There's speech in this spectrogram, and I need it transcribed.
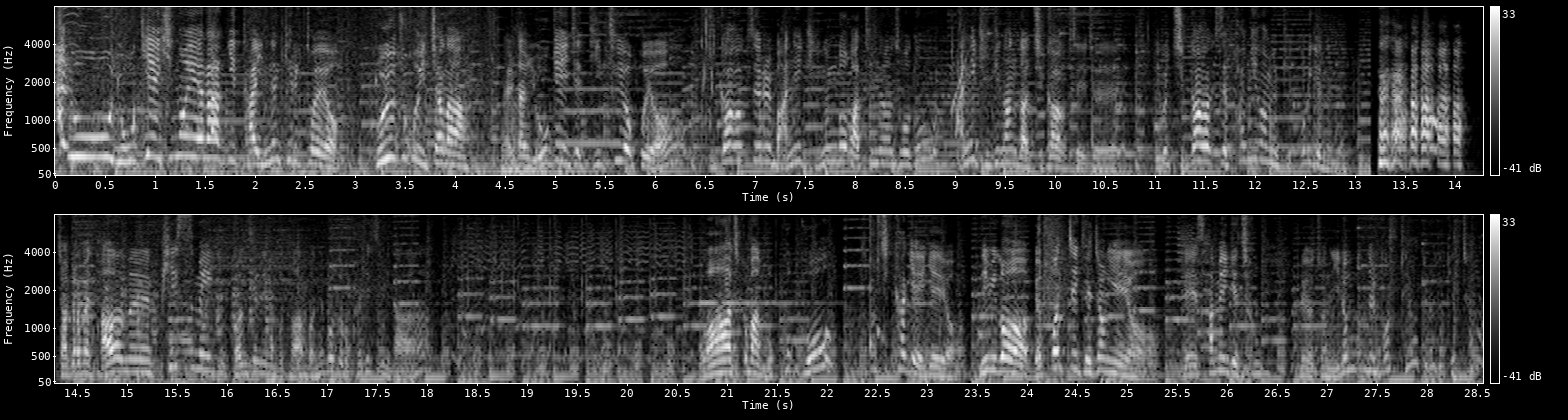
아유 여기에 희노애락이 다 있는 캐릭터예요. 보여주고 있잖아. 자, 일단 요게 이제 디트였고요. 직가각세를 많이 주는 것 같으면서도 많이 주긴 한다. 직가각세 이제 이거 직가각세 파밍하면 개꿀이겠는데. 자 그러면 다음은 피스메이크 건슬링어부터 한번 해보도록 하겠습니다. 와 잠깐만 모코코 솔직하게 얘기해요. 님 이거 몇 번째 계정이에요? 내 3회 계정. 그래요. 전 이런 분들 버스 태워드려도 괜찮아.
